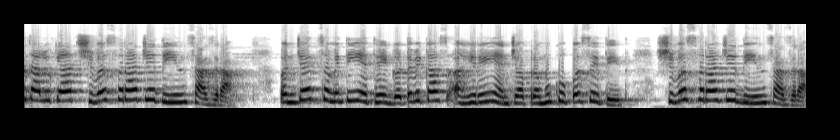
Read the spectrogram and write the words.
तालुक्यात शिवस्वराज्य दिन साजरा. पंचायत समिती येथे गटविकास अहिरे यांच्या प्रमुख उपस्थितीत शिवस्वराज्य दिन साजरा.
